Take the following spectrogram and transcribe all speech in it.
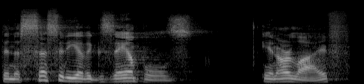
The necessity of examples in our life.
